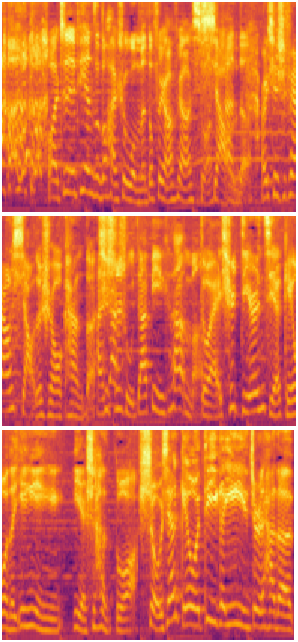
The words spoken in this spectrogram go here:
哇，这些片子都还是我们都非常非常喜欢看的，而且是非常小的时候看的。其实暑假必看嘛。对，其实狄仁杰给我的阴影也是很多。首先给我第一个阴影就是他的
